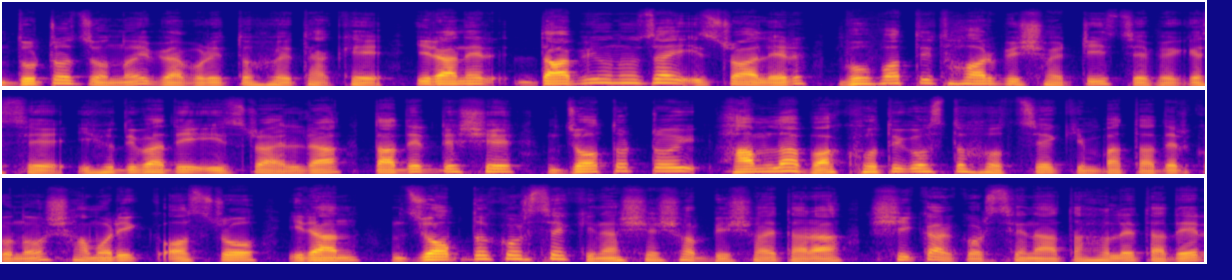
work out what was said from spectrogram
দুটোর জন্যই ব্যবহৃত হয়ে থাকে। ইরানের দাবি অনুযায়ী ইসরায়েলের ভূপাতিত হওয়ার বিষয়টি চেপে গেছে। ইহুদিবাদী ইসরায়েলরা তাদের দেশে যতটই হামলা বা ক্ষতিগ্রস্ত হচ্ছে কিংবা তাদের কোনো সামরিক অস্ত্র ইরান জব্দ করছে কিনা, সেসব বিষয় তারা স্বীকার করছে না, তাহলে তাদের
